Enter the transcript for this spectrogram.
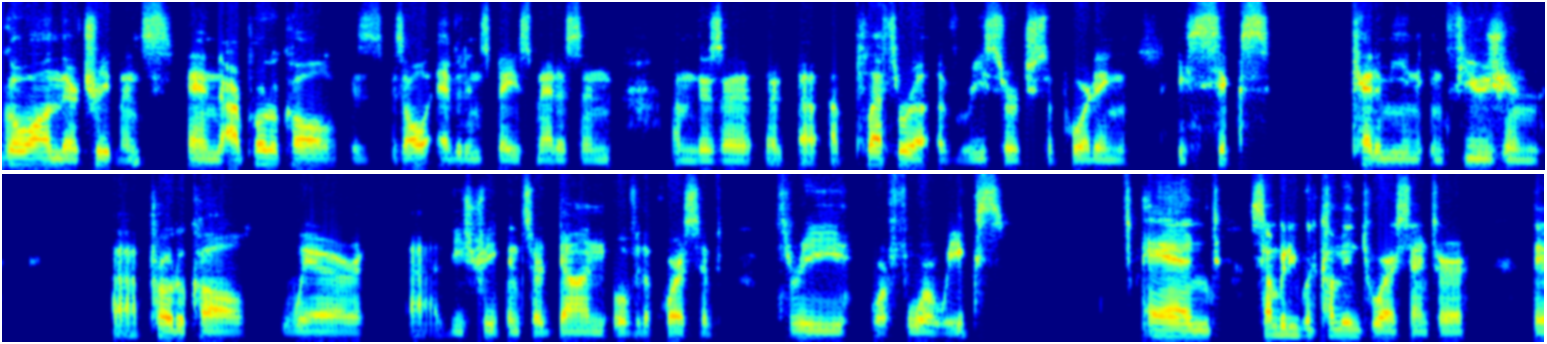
go on their treatments, and our protocol is, is all evidence based medicine, um, there's a, a, a plethora of research supporting a six ketamine infusion protocol where uh, these treatments are done over the course of three or four weeks. And somebody would come into our center. They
